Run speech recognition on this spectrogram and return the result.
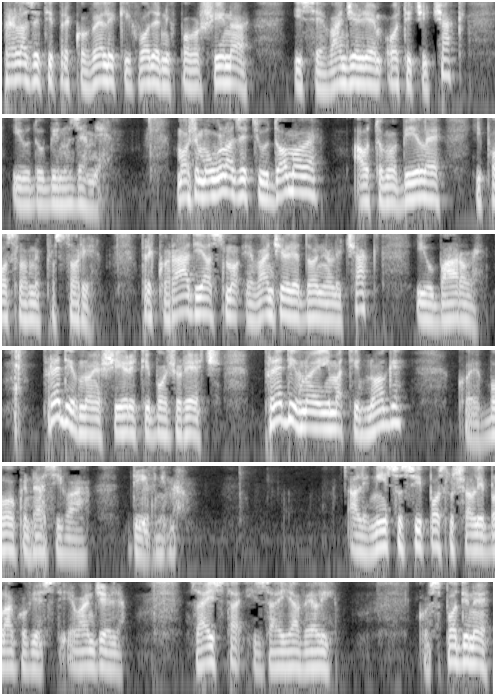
prelaziti preko velikih vodenih površina i se evanđeljem otići čak i u dubinu zemlje. Možemo ulaziti u domove, automobile i poslovne prostorije. Preko radija smo evanđelje donijeli čak i u barove. Predivno je širiti Božu riječ, predivno je imati noge koje Bog naziva divnima. Ali nisu svi poslušali blagovijesti evanđelja. Zaista Izaija veli, gospodine,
